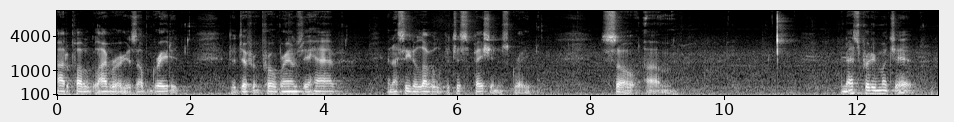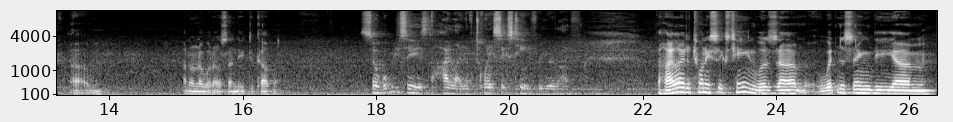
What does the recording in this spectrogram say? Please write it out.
how the public library is upgraded, the different programs they have, and I see the level of participation is great. So, um, and that's pretty much it. Um, I don't know what else I need to cover. So, what would you say is the highlight of 2016 for your life? The highlight of 2016 was um, witnessing the um,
